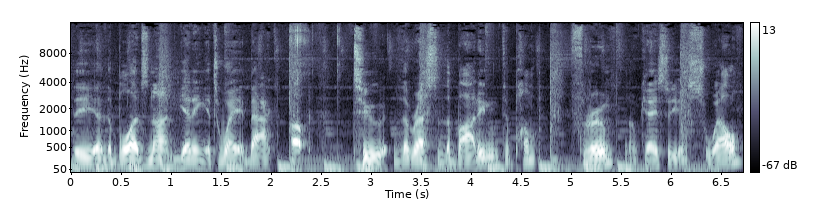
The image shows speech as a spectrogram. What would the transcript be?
The uh, the blood's not getting its way back up to the rest of the body to pump through. Okay, so you'll swell.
